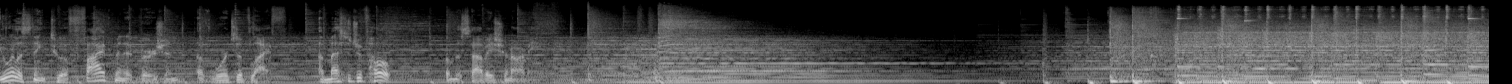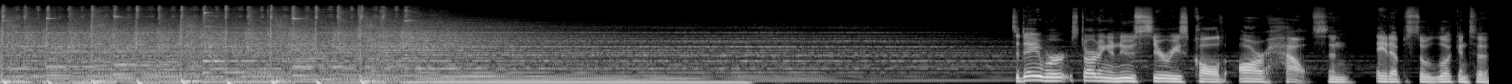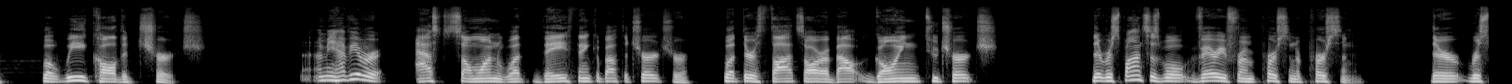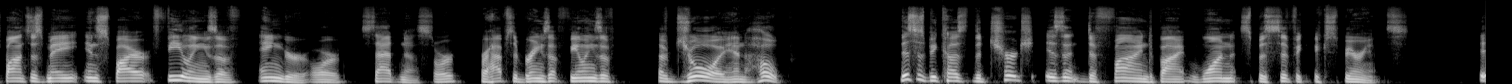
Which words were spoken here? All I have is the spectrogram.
You're listening to a five minute version of Words of Life, a message of hope from the Salvation Army. Today, we're starting a new series called Our House, an eight episode look into what we call the church. I mean, have you ever asked someone what they think about the church or what their thoughts are about going to church? Their responses will vary from person to person. Their responses may inspire feelings of anger or sadness, or perhaps it brings up feelings of, of joy and hope. This is because the church isn't defined by one specific experience.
